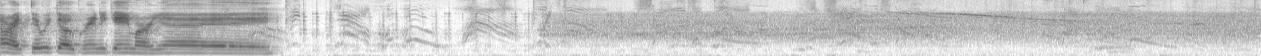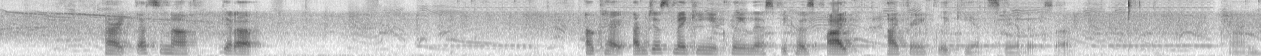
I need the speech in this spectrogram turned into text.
All right, there we go. Granny Gamer, yay. All right, that's enough. Get up. Okay, I'm just making you clean this because I, I frankly can't stand it, so. Um.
